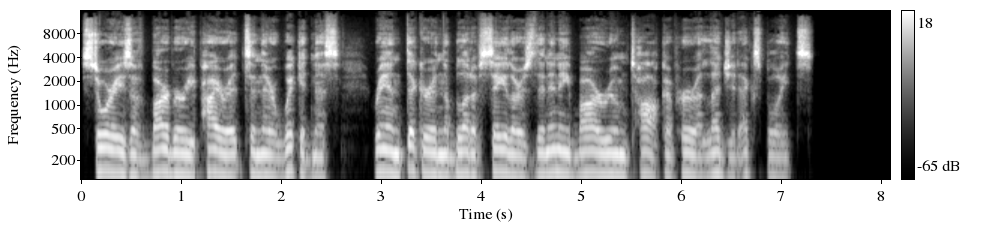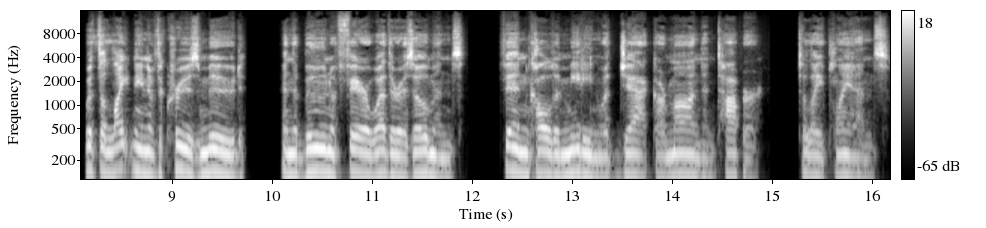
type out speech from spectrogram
Stories of Barbary pirates and their wickedness ran thicker in the blood of sailors than any barroom talk of her alleged exploits. With the lightening of the crew's mood and the boon of fair weather as omens, Finn called a meeting with Jack, Armand, and Topper to lay plans.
